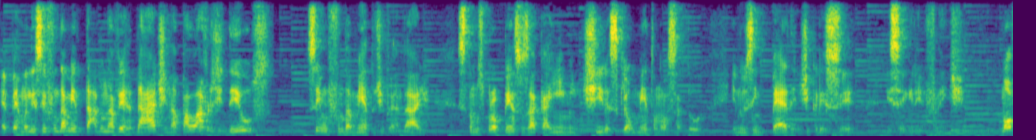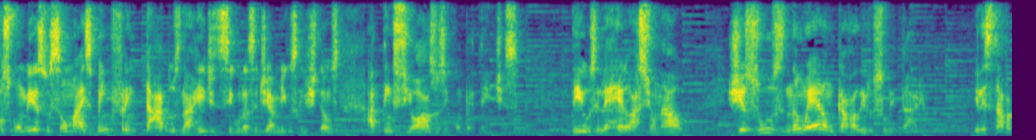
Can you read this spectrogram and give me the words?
é permanecer fundamentado na verdade, na palavra de Deus. Sem um fundamento de verdade, estamos propensos a cair em mentiras que aumentam nossa dor e nos impedem de crescer e seguir em frente. Novos começos são mais bem enfrentados na rede de segurança de amigos cristãos atenciosos e competentes. Deus ele é relacional. Jesus não era um cavaleiro solitário. Ele estava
